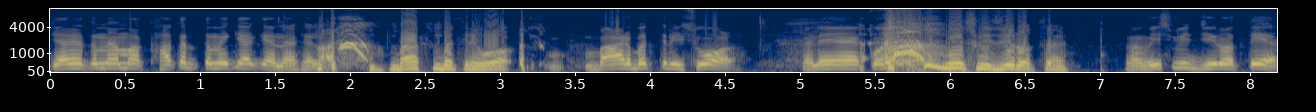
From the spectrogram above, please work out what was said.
ત્યારે તમે આમાં ખાતર તમે ક્યાં ક્યાં નાખેલા? બાર બત્રીસ સોળ બાર બત્રીસ સોળ. અને કોઈ વીસ વીસ જીરો ત્રણ. વીસ વીસ જીરો તેર.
